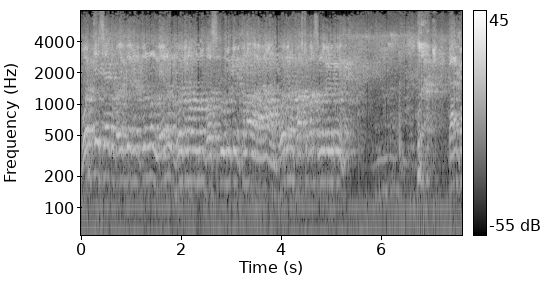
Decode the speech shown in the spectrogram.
భోంచేశాక బయలుదేరుతున్నాం నేను భోజనంలో బస్సు ఊరికి ఎక్కుతున్నాం అని అన్నాం. భోజనం ఫస్ట్ పర్సన్లో వెళ్ళిపోయింది. కనుక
